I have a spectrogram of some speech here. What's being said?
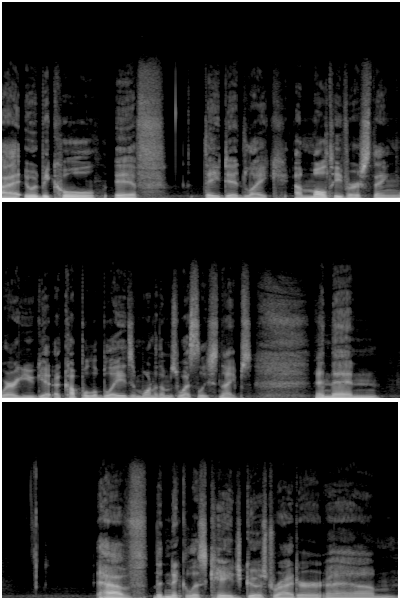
it would be cool if they did like a multiverse thing where you get a couple of blades and one of them's Wesley Snipes, and then have the Nicolas Cage Ghost Rider. Um,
